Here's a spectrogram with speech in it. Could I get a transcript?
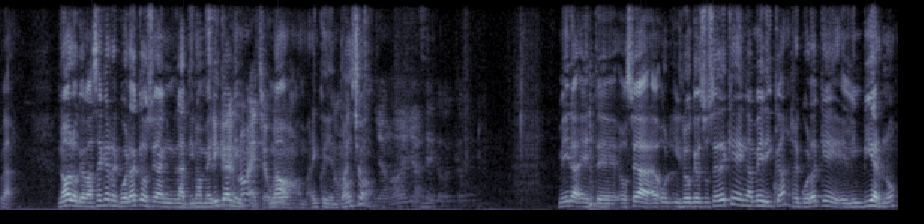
Claro. No, lo que pasa es que recuerda que, o sea, en Latinoamérica... quieres, ni- no eche, No, huevón. marico, y No entonces... Ya no hay ya. Mira, este, o sea, lo que sucede es que en América, recuerda que el invierno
